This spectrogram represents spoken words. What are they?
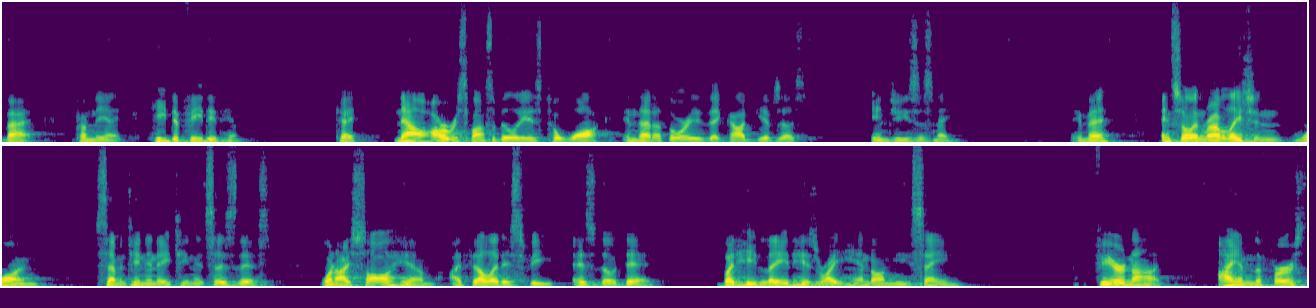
back from the enemy. He defeated him. Okay? Now, our responsibility is to walk in that authority that God gives us in Jesus' name. Amen? And so in Revelation 1, 17 and 18, it says this When I saw him, I fell at his feet as though dead. But he laid his right hand on me, saying, Fear not, I am the first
